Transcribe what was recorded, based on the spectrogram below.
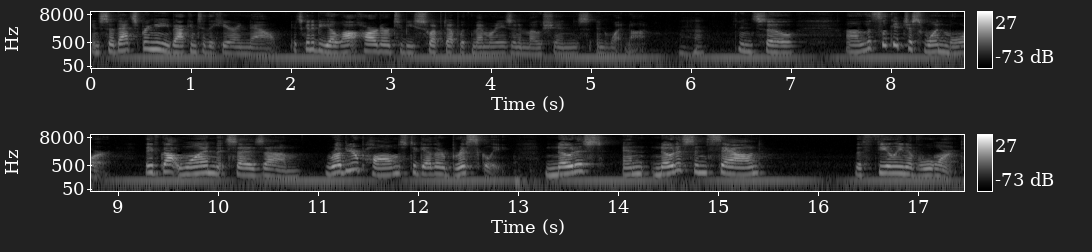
And so that's bringing me back into the here and now. It's going to be a lot harder to be swept up with memories and emotions and whatnot. Mm-hmm. And so uh, let's look at just one more. They've got one that says, um, rub your palms together briskly. Notice and notice and sound the feeling of warmth.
